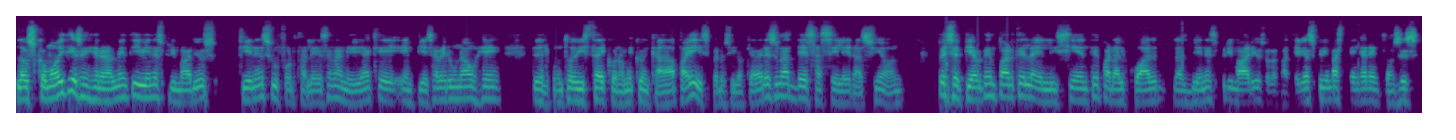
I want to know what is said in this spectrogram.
los commodities en generalmente y bienes primarios tienen su fortaleza en la medida que empieza a haber un auge desde el punto de vista económico en cada país, pero si lo que va a haber es una desaceleración, pues se pierde en parte el aliciente para el cual las bienes primarios o las materias primas tengan entonces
